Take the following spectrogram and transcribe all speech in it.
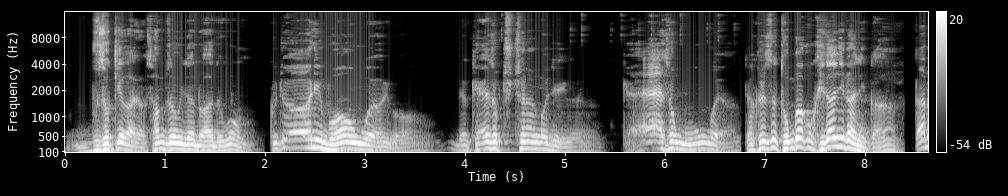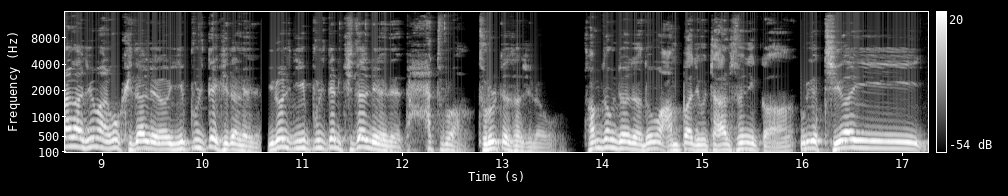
무섭게 가요. 삼성전자 놔두고 꾸준히 모아온 거야, 이거. 내가 계속 추천한 거지, 이거. 계속 모은 거야. 자, 그래서 돈 갖고 기다리라니까. 따라가지 말고 기다려요. 이쁠 때 기다려야 돼. 이럴 이쁠 때는 기다려야 돼. 다 들어와. 들어올 때 사시라고. 삼성전자도 뭐안 빠지고 잘 쓰니까. 우리가 DI,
